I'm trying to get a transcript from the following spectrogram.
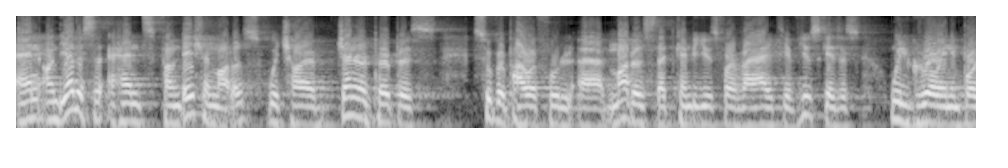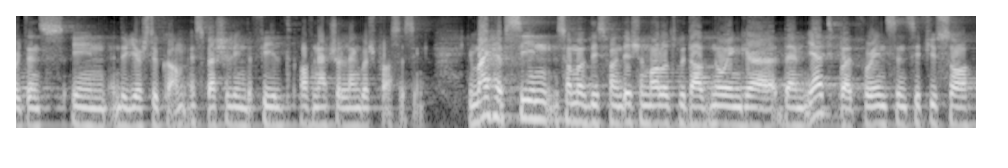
And on the other hand, foundation models, which are general purpose, super powerful uh, models that can be used for a variety of use cases, will grow in importance in the years to come, especially in the field of natural language processing. You might have seen some of these foundation models without knowing uh, them yet, but for instance, if you saw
